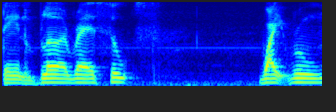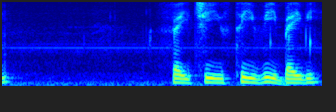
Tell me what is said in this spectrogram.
They in the blood red suits, white room. Say Cheese TV, baby.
